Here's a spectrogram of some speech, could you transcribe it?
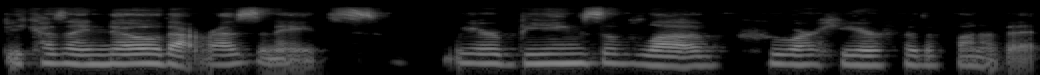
because I know that resonates. We are beings of love who are here for the fun of it.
